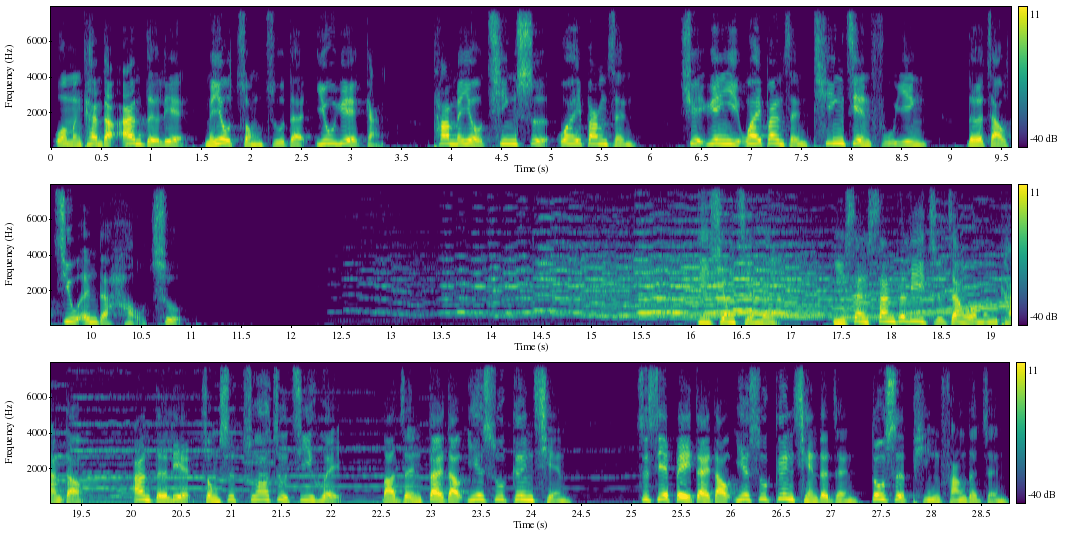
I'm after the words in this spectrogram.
我们看到安德烈没有种族的优越感，他没有轻视外邦人。却愿意外邦人听见福音，得着救恩的好处。弟兄姐妹，以上三个例子让我们看到，安德烈总是抓住机会，把人带到耶稣跟前。这些被带到耶稣跟前的人都是平凡的人，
